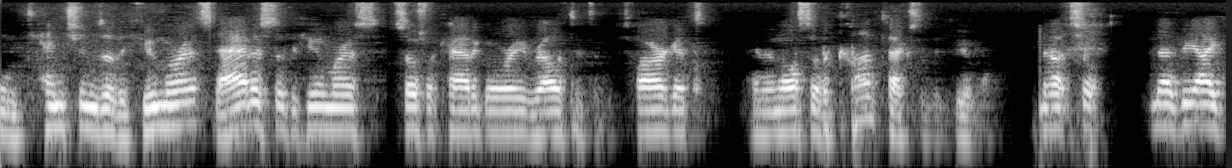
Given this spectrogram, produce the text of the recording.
intentions of the humorist, status of the humorist, social category relative to the target, and then also the context of the humor. Now, so now the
